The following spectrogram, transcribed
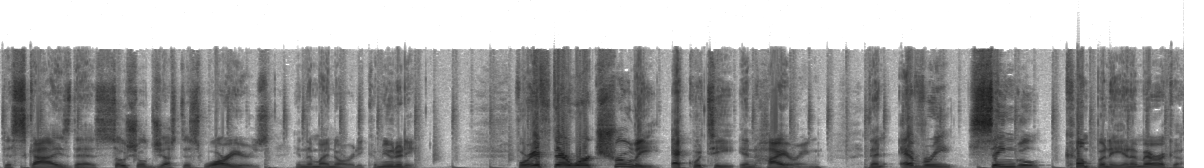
disguised as social justice warriors in the minority community. For if there were truly equity in hiring, then every single company in America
